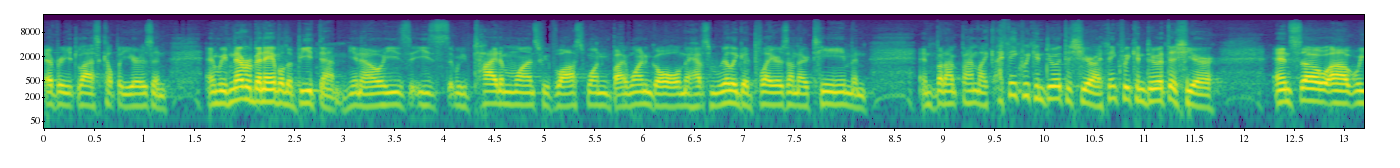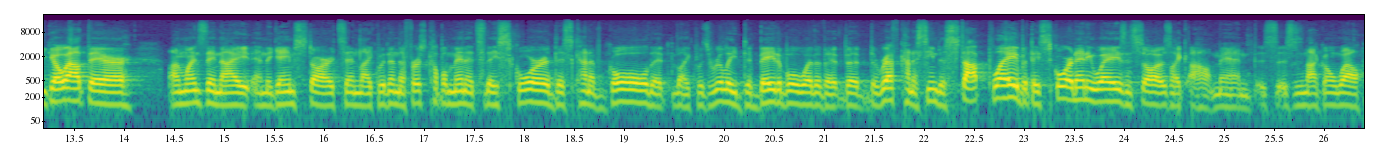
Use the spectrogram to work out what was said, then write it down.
every last couple of years, and, and we've never been able to beat them. You know, he's, he's, we've tied him once, we've lost one by one goal, and they have some really good players on their team. And, and, but I'm, I'm like, I think we can do it this year. I think we can do it this year. And so uh, we go out there on Wednesday night and the game starts and like within the first couple minutes they score this kind of goal that like was really debatable whether the, the, the ref kind of seemed to stop play but they scored anyways and so I was like oh man this, this is not going well.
